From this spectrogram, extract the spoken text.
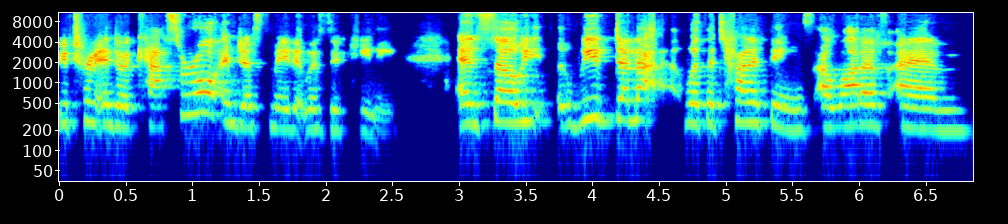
we've turned it into a casserole and just made it with zucchini. And so we, we've done that with a ton of things. A lot of um,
